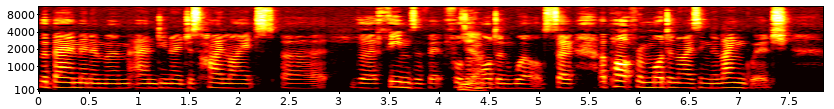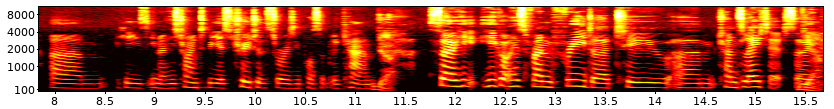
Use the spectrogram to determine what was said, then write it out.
the bare minimum, and you know, just highlight uh, the themes of it for the Yeah. modern world. So, apart from modernizing the language, um, he's you know he's trying to be as true to the story as he possibly can. Yeah. So he, he got his friend Frida to um, translate it. So Yeah.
